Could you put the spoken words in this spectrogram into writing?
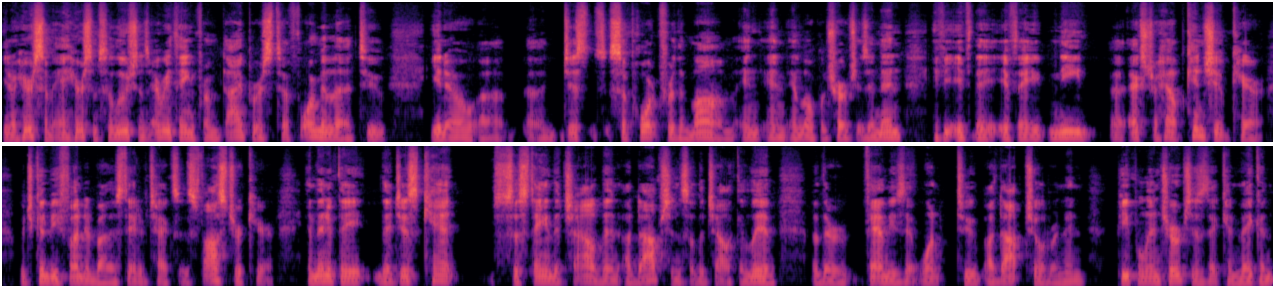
you know, here's some here's some solutions. Everything from diapers to formula to, you know, uh, uh, just support for the mom in, in, in local churches. And then if if they if they need uh, extra help, kinship care, which can be funded by the state of Texas, foster care, and then if they they just can't sustain the child, then adoption so the child can live. There are families that want to adopt children and people in churches that can make a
